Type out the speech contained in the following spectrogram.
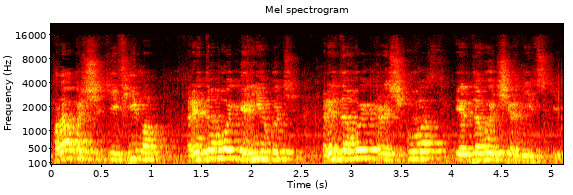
прапорщик Ефимов, рядовой Григуть, рядовой Крачко и рядовой Черницкий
